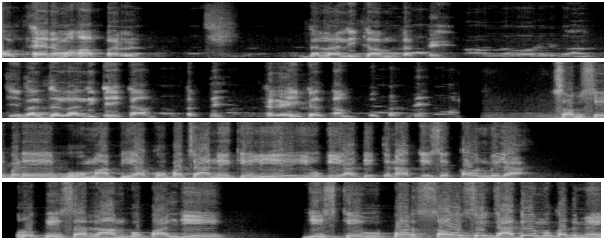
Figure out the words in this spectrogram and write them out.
और फिर वहाँ पर दलाली काम करते हैं। केवल दलाली का ही काम करते हैं, ठगाई का काम तो करते हैं। सबसे बड़े भूमाफिया को बचाने के लिए योगी आदित्यनाथ जी से कौन मिला? प्रोफेसर राम गोपाल जी, जिसके ऊपर सौ से ज़्यादा मुकदमे,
